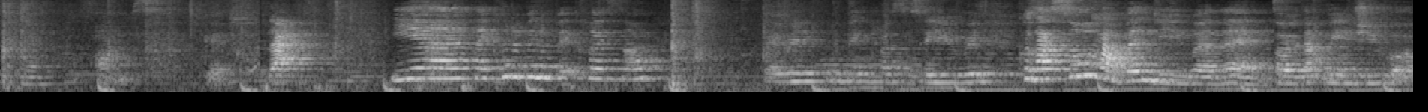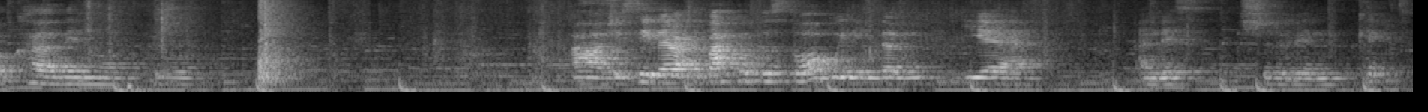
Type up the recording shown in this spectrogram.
Yeah, arms. Good. That. Yeah, they could have been a bit closer. They really could have been closer. So you really, because I saw how bendy you were there. So that means you've got to curve in more. Ah, do you see they're at the back of the spot? We need them. Yeah. And this should have been kicked.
